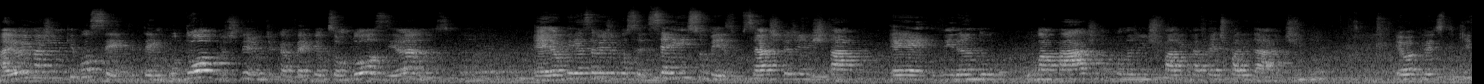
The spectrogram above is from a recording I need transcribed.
Aí eu imagino que você, que tem o dobro de tempo de café que eu, que são 12 anos, é, eu queria saber de você se é isso mesmo, você acha que a gente está é, virando uma página quando a gente fala em café de qualidade? Eu acredito que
